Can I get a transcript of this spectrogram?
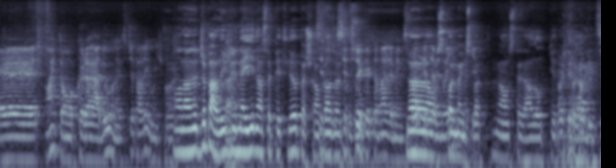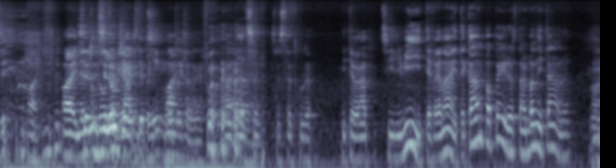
Euh, ouais, ton Colorado, on a déjà parlé, oui. On en a déjà parlé, je l'ai Ouais. naillé dans ce pit-là, parce que je suis rentré dans un C'est-tu exactement le même spot Non, non, non, c'est pas le même spot. Non, c'était dans l'autre pit. Ouais, j'étais vraiment Ouais. petit. Ouais. Ouais, le C'est trou d'eau c'est là où j'ai resté pogné, mon Ouais. la dernière fois. Ouais, c'est ça. C'est ce trou-là. Il était vraiment petit. Lui, il était vraiment. Il était quand même pas pire, là. C'était un bon étang, là. Ouais.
